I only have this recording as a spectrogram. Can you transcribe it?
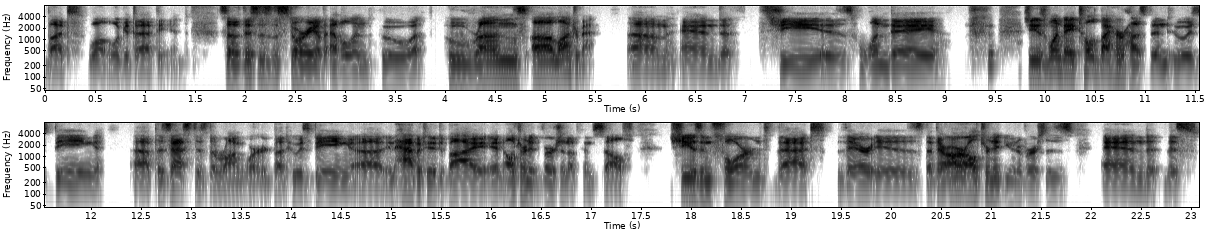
but we'll we'll get to that at the end. So this is the story of Evelyn, who who runs a laundromat, um, and she is one day she is one day told by her husband, who is being uh, possessed is the wrong word, but who is being uh, inhabited by an alternate version of himself. She is informed that there is that there are alternate universes and this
